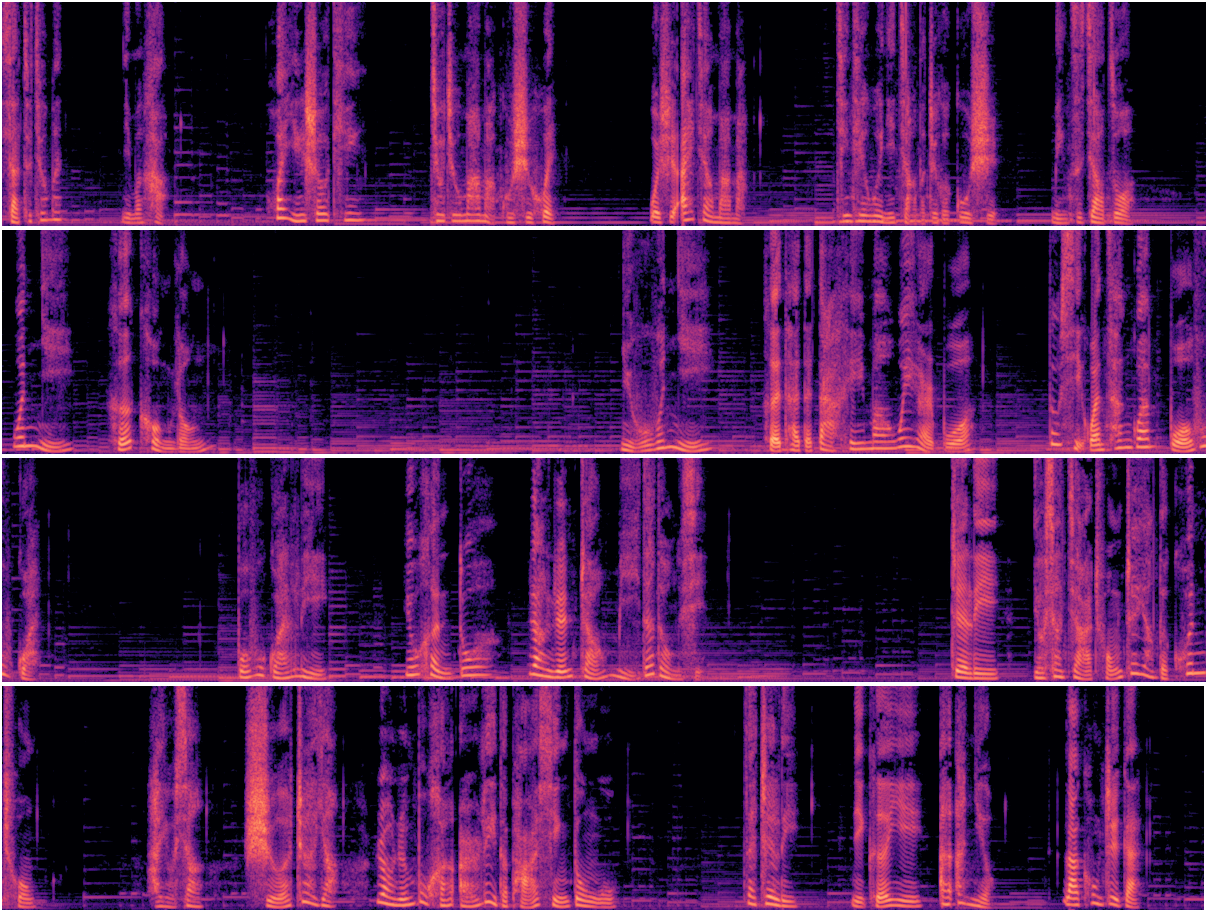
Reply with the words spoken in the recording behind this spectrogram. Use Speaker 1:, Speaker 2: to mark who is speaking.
Speaker 1: 小啾啾们，你们好，欢迎收听啾啾妈妈故事会，我是哀酱妈妈。今天为你讲的这个故事，名字叫做《温妮和恐龙》。女巫温妮和她的大黑猫威尔伯都喜欢参观博物馆。博物馆里有很多。让人着迷的东西。这里有像甲虫这样的昆虫，还有像蛇这样让人不寒而栗的爬行动物。在这里，你可以按按钮、拉控制杆，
